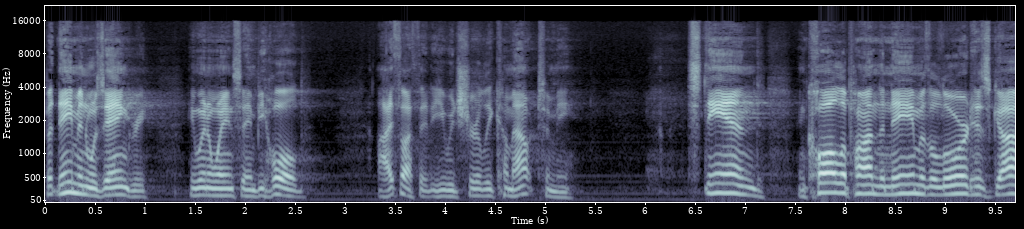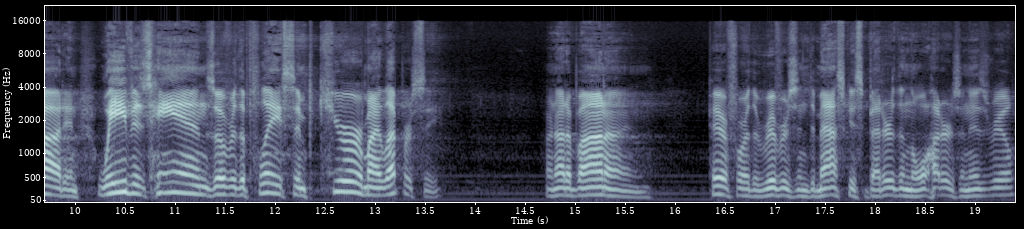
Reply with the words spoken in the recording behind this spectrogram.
But Naaman was angry he went away and saying, Behold, I thought that he would surely come out to me. Stand and call upon the name of the Lord his God and wave his hands over the place and cure my leprosy. Are not Abana and Pharpar, the rivers in Damascus, better than the waters in Israel?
